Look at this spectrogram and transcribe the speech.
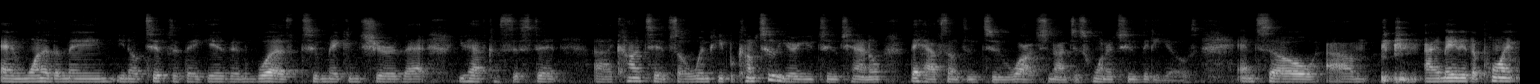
And one of the main, you know, tips that they given was to making sure that you have consistent uh, content. So when people come to your YouTube channel, they have something to watch, not just one or two videos. And so um, I made it a point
